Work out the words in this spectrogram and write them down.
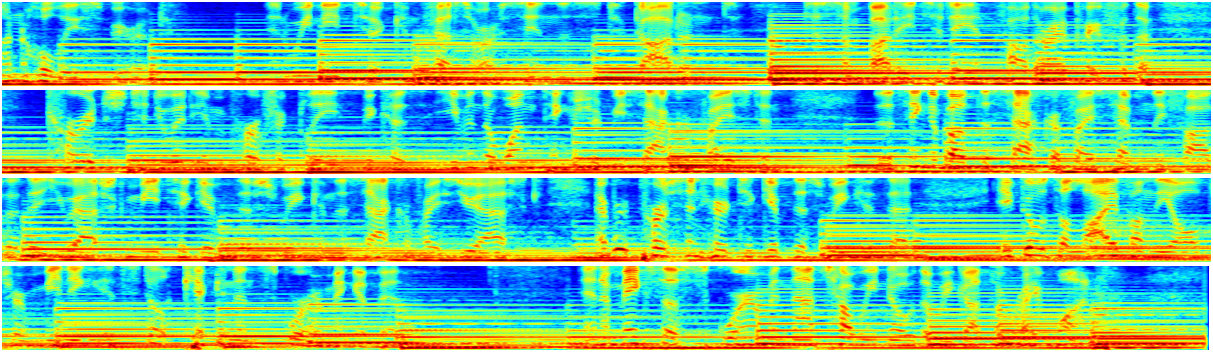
unholy spirit. And we need to confess our sins to God and to somebody today. And Father, I pray for the courage to do it imperfectly because even the one thing should be sacrificed. And the thing about the sacrifice, Heavenly Father, that you ask me to give this week and the sacrifice you ask every person here to give this week is that it goes alive on the altar, meaning it's still kicking and squirming a bit. And it makes us squirm, and that's how we know that we got the right one.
